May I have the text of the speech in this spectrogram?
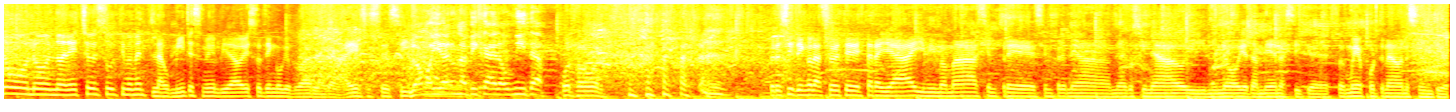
No, no, no han hecho eso últimamente. La humita se me ha olvidado, eso tengo que probarla acá. Eso sí, sí. pica de la humita. Por favor. Pero sí, tengo la suerte de estar allá y mi mamá siempre, siempre me, ha, me ha cocinado y mi novia también, así que soy muy afortunado en ese sentido.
